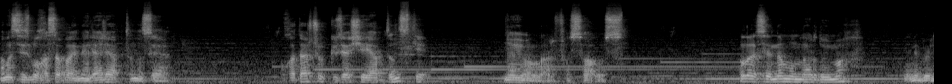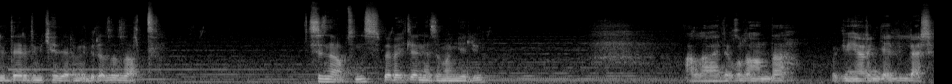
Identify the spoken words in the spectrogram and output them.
Ama siz bu kasabaya neler yaptınız ya? O kadar çok güzel şey yaptınız ki. Eyvallah Rıfat sağ olasın. Vallahi senden bunları duymak beni böyle derdimi kederimi biraz azalttı. Siz ne yaptınız? Bebekler ne zaman geliyor? Allah eli kulağında. Bugün yarın gelirler.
